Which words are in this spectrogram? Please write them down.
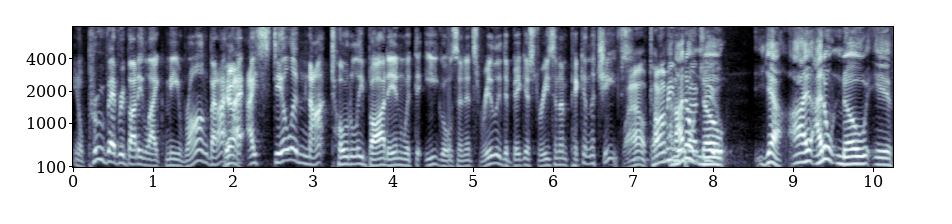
you know, prove everybody like me wrong, but I, Yeah. I, I still am not totally bought in with the Eagles, and it's really the biggest reason I'm picking the Chiefs. Wow, Tommy. and what I don't about know. you? Yeah, I, I don't know if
